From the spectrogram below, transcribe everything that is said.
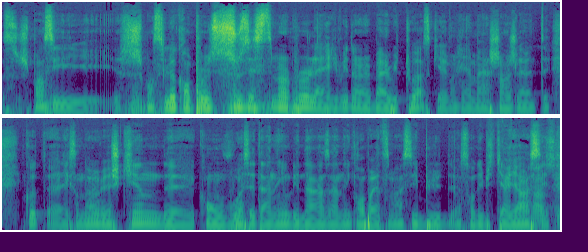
Je pense que c'est je pense que c'est là qu'on peut sous-estimer un peu l'arrivée d'un Barry Trotz qui a vraiment changé la mentalité. Écoute, Alexander Ovechkin qu'on voit cette année ou les dernières années, comparativement à ses buts, de- son début de carrière, Ah, c'est c'est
